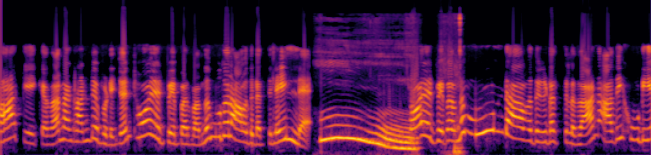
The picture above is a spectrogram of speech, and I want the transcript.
பாக்க தான் நான் கண்டுபிடிச்சேன். டாய்லெட் பேப்பர் வந்து முதலாவது இடத்துல இல்ல. டாய்லெட் பேப்பர் வந்து மூன்றாவது இடத்துல தான் அதிகூடிய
